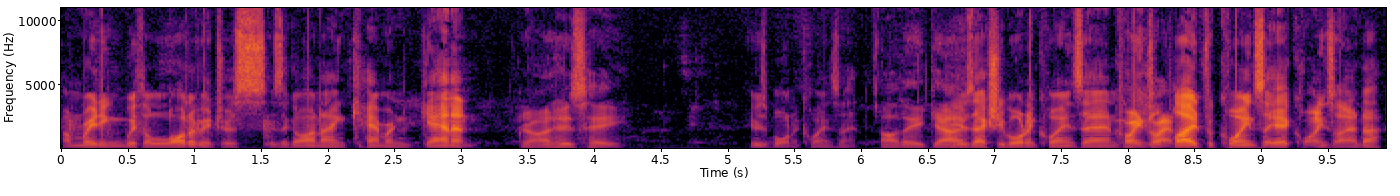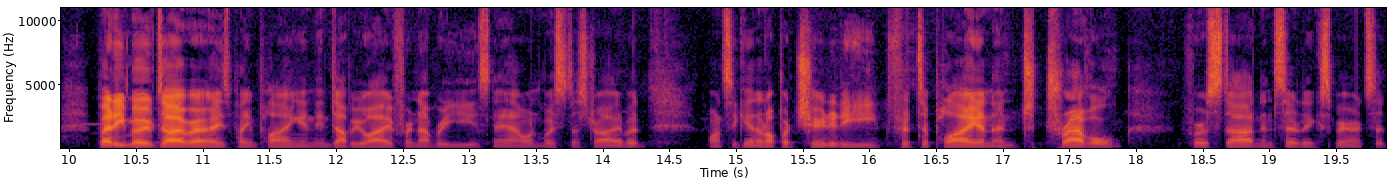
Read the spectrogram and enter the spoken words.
I'm reading with a lot of interest, is a guy named Cameron Gannon. Right. Who's he? He was born in Queensland. Oh, there you go. He was actually born in Queensland. Queensland. Played for Queensland, yeah, Queenslander. But he moved over. He's been playing in, in WA for a number of years now in Western Australia. But once again, an opportunity for to play and, and to travel for a start and sort of experience it.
